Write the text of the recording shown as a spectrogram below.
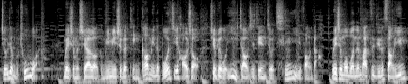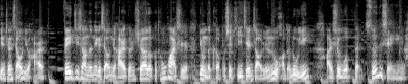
就认不出我了？为什么 Sherlock 明明是个挺高明的搏击好手，却被我一招之间就轻易放倒？为什么我能把自己的嗓音变成小女孩？飞机上的那个小女孩跟 Sherlock 通话时用的可不是提前找人录好的录音，而是我本尊的声音啊！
